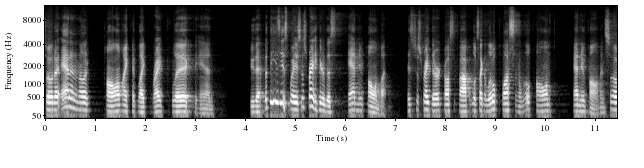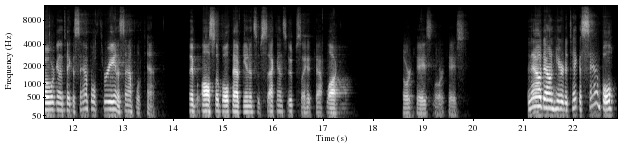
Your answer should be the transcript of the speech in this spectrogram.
So to add in another column, I could like right-click and do that. But the easiest way is just right here, this Add New Column button. It's just right there across the top. It looks like a little plus and a little column, Add New Column. And so we're going to take a sample of 3 and a sample of 10. They also both have units of seconds. Oops, I hit cap lock. Lowercase, lowercase. And now down here to take a sample,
